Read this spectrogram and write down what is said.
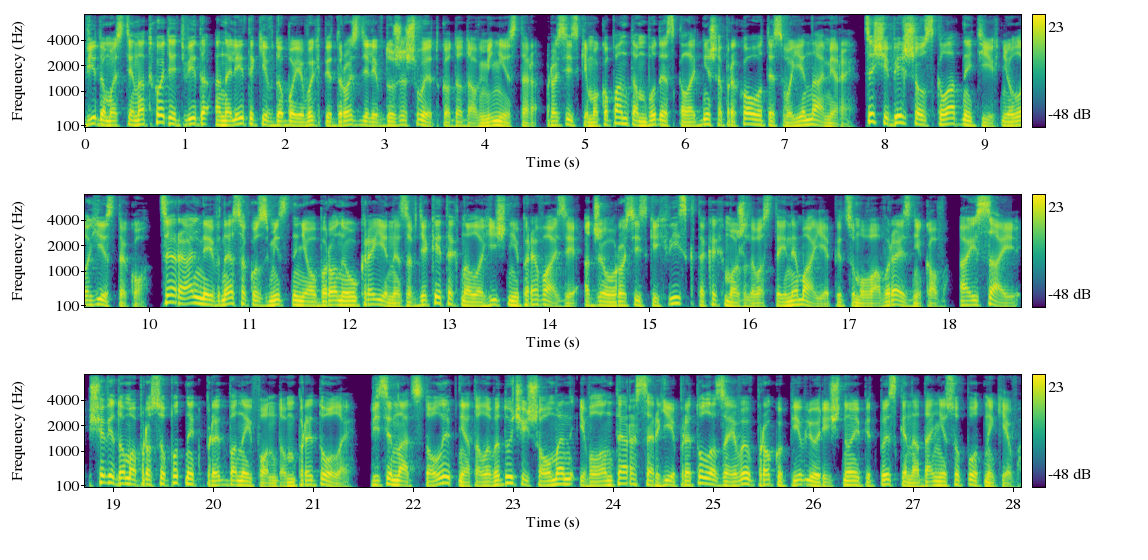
Відомості надходять від аналітиків до бойових підрозділів дуже швидко, додав міністр. Російським окупантам буде складніше приховувати свої наміри. Це ще більше ускладнить їхню логістику. Це реальний внесок у зміцнення оборони України завдяки технологічній перевазі, адже у російських військ таких можливостей немає, підсумував Резніков. Айсай, що відомо про супутник, придбаний фондом притули. 18 липня телеведучий шоумен і волонтер Сергій Притула заявив про купівлю річної підписки на дані супутників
